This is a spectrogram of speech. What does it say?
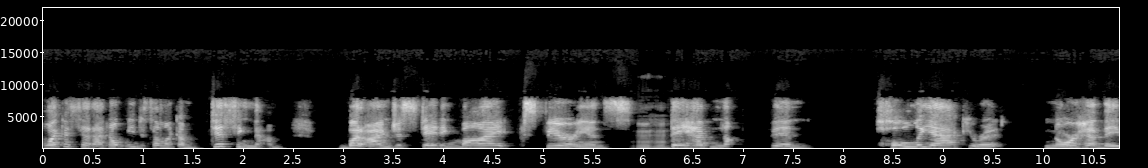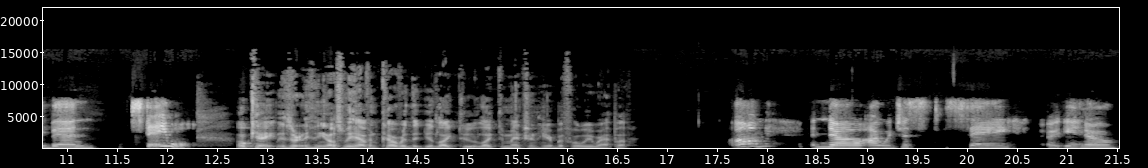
like I said, I don't mean to sound like I'm dissing them, but I'm just stating my experience. Mm-hmm. They have not been wholly accurate, nor have they been stable. Okay. Is there anything else we haven't covered that you'd like to like to mention here before we wrap up? Um, no, I would just say, uh, you know,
